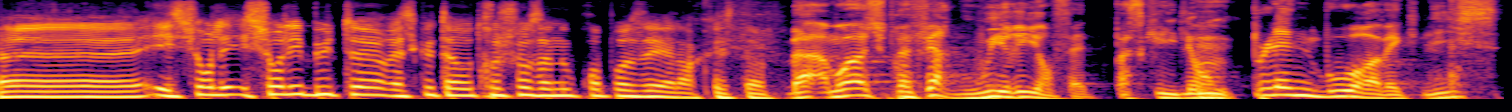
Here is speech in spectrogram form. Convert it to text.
Euh, et sur les, sur les buteurs, est-ce que tu as autre chose à nous proposer alors, Christophe? Bah moi, je préfère Guiri en fait, parce qu'il est en pleine bourre avec Nice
